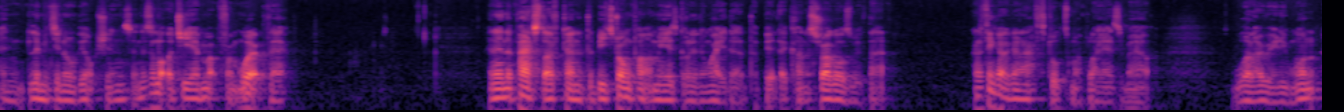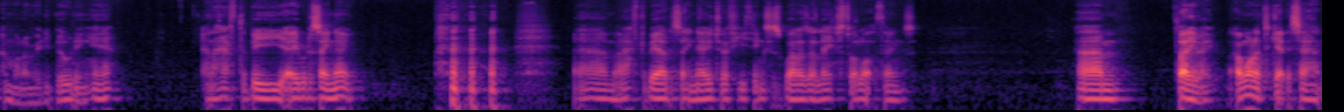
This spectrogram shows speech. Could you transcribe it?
and limiting all the options. And there's a lot of GM upfront work there. And in the past, I've kind of the be strong part of me has got in the way that the bit that kind of struggles with that. And I think I'm going to have to talk to my players about what I really want and what I'm really building here. And I have to be able to say no. um, I have to be able to say no to a few things as well as a list to a lot of things. Um, so anyway, I wanted to get this out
